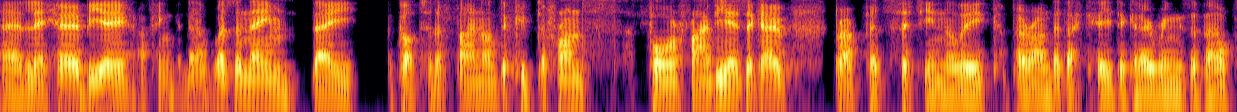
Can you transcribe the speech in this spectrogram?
Uh, Les Herbiers, I think that was a name. They got to the final of the Coupe de France four or five years ago. Bradford City in the League Cup around a decade ago rings a bell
